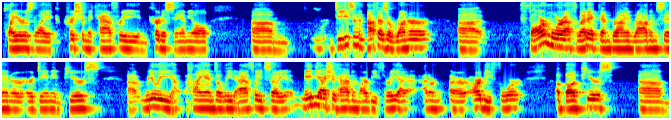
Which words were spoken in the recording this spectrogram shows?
players like Christian McCaffrey and Curtis Samuel. Um, decent enough as a runner, uh, far more athletic than Brian Robinson or, or Dameon Pierce. Uh, really high end elite athlete. So maybe I should have him RB three. I, I don't or RB four above Pierce. Um,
